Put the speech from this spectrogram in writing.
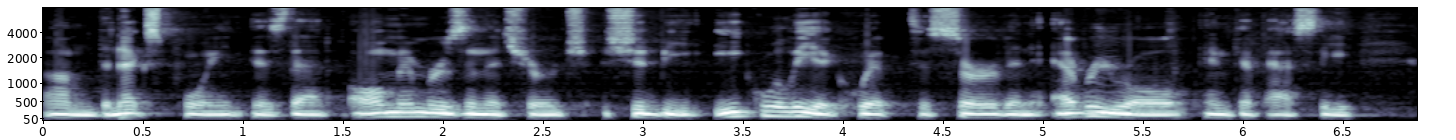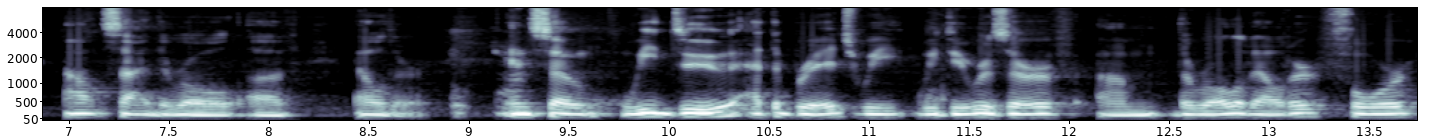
um, the next point is that all members in the church should be equally equipped to serve in every role and capacity outside the role of elder. And so, we do at the bridge, we we do reserve um, the role of elder for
